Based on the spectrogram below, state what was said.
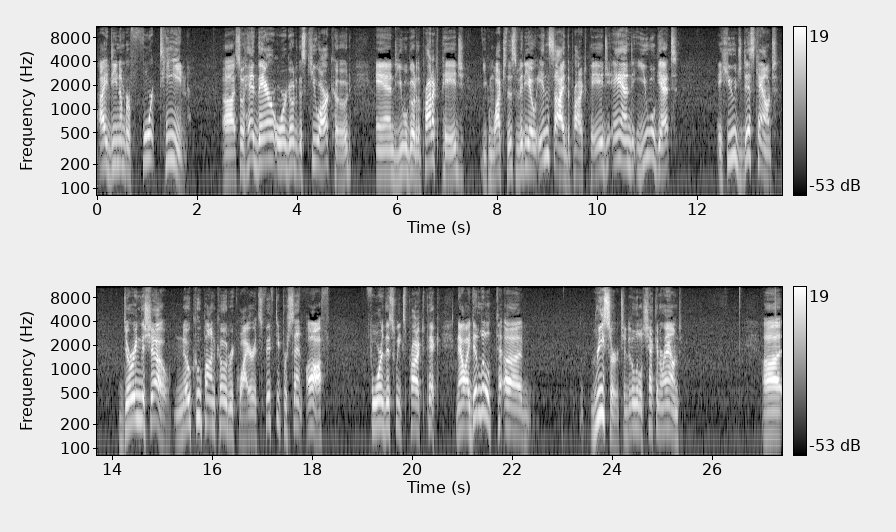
ID number 14. Uh, so head there or go to this QR code and you will go to the product page. You can watch this video inside the product page and you will get a huge discount during the show. No coupon code required. It's 50% off for this week's product pick. Now, I did a little uh, research, I did a little checking around. Uh,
